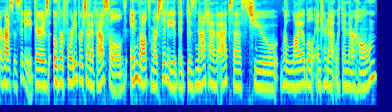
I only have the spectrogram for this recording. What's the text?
across the city. There's over 40% of households in Baltimore City that does not have access to reliable internet within their home.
